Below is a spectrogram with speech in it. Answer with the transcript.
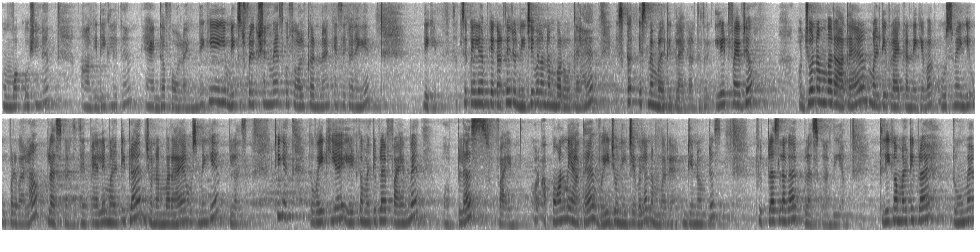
होमवर्क क्वेश्चन है। आगे देख लेते हैं। एट द फॉलोइंग देखिए, ये मिक्सड फ्रैक्शन में इसको सॉल्व करना है, कैसे करेंगे? देखिए, सबसे पहले हम क्या करते हैं, जो नीचे वाला नंबर होता है, इसका, इसमें मल्टीप्लाई करते हैं। तो एट फाइव जा और जो नंबर आता है मल्टीप्लाई करने के बाद, उसमें ये ऊपर वाला प्लस कर देते हैं। पहले मल्टीप्लाई जो नंबर आया, उसमें ये प्लस ठीक है? तो वही किया है एट का मल्टीप्लाई फाइव में और प्लस फाइव और अपॉन में आता है, वही जो नीचे वाला नंबर है डिनोमिटस फिर प्लस लगाया प्लस कर दिया। थ्री का मल्टीप्लाई टू में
